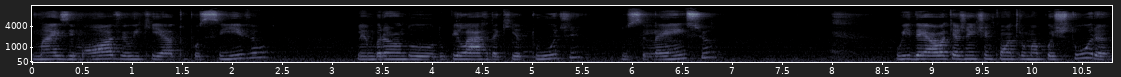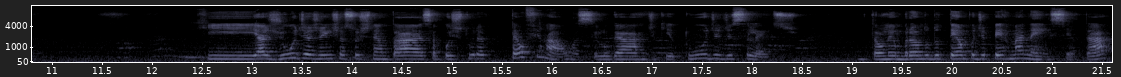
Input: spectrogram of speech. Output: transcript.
mais imóvel e quieto possível, lembrando do pilar da quietude, do silêncio. O ideal é que a gente encontre uma postura que ajude a gente a sustentar essa postura até o final, esse lugar de quietude e de silêncio. Então, lembrando do tempo de permanência, tá?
